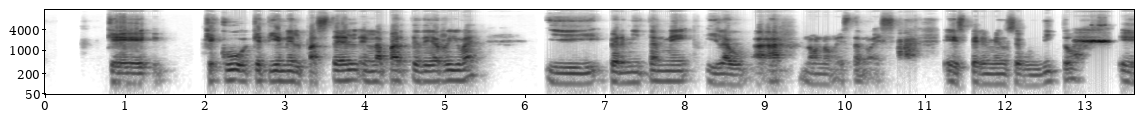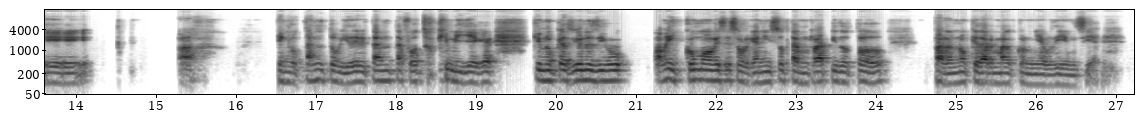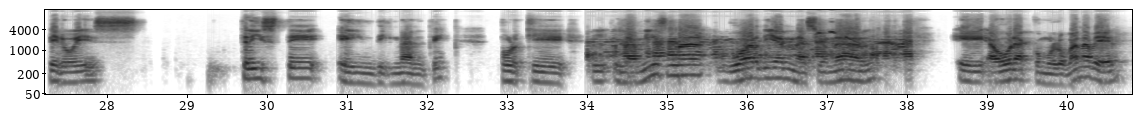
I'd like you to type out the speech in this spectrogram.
que, que, tiene el pastel en la parte de arriba y permítanme y la ah no no esta no es espérenme un segundito. Eh, ah, tengo tanto video y tanta foto que me llega que en ocasiones digo ay cómo a veces organizo tan rápido todo para no quedar mal con mi audiencia pero es triste e indignante porque la misma Guardia Nacional, eh, ahora como lo van a ver,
